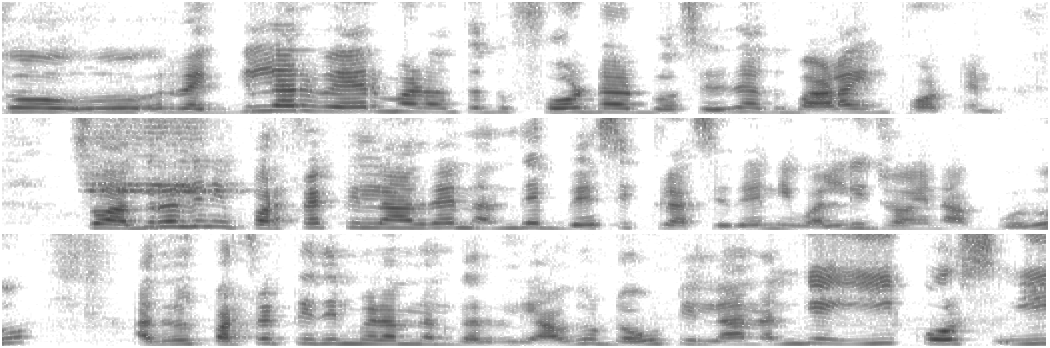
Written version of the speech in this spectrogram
ಸೊ ರೆಗ್ಯುಲರ್ ವೇರ್ ಮಾಡುವಂಥದ್ದು ಫೋರ್ ಡಾಟ್ ಬ್ಲೌಸ್ ಇದೆ, ಅದು ಬಹಳ ಇಂಪಾರ್ಟೆಂಟ್ ಸೊ ಅದರಲ್ಲಿ ನೀವು ಪರ್ಫೆಕ್ಟ್ ಇಲ್ಲ ಅಂದ್ರೆ ನಂದೇ ಬೇಸಿಕ್ ಕ್ಲಾಸ್ ಇದೆ, ನೀವು ಅಲ್ಲಿ ಜಾಯಿನ್ ಆಗ್ಬೋದು. ಅದ್ರಲ್ಲಿ ಪರ್ಫೆಕ್ಟ್ ಇದೀನಿ ಮೇಡಮ್ ನನ್ಗೆ ಅದ್ರಲ್ಲಿ ಯಾವ್ದು ಡೌಟ್ ಇಲ್ಲ. ನನಗೆ ಈ ಕೋರ್ಸ್ ಈ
